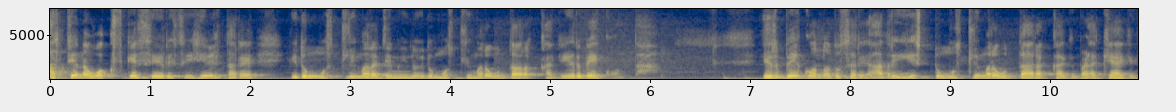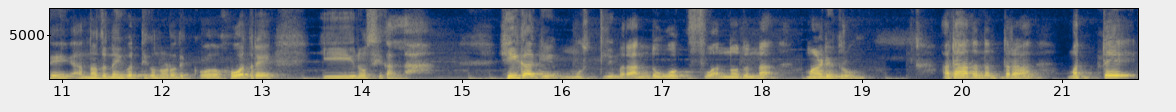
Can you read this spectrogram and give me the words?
ಆಸ್ತಿಯನ್ನು ವಕ್ಫ್ಗೆ ಸೇರಿಸಿ ಹೇಳ್ತಾರೆ, ಇದು ಮುಸ್ಲಿಮರ ಜಮೀನು, ಇದು ಮುಸ್ಲಿಮರ ಉದ್ಧಾರಕ್ಕಾಗಿ ಇರಬೇಕು ಅಂತ. ಇರಬೇಕು ಅನ್ನೋದು ಸರಿ, ಆದರೆ ಎಷ್ಟು ಮುಸ್ಲಿಮರ ಉದ್ಧಾರಕ್ಕಾಗಿ ಬಳಕೆಯಾಗಿದೆ ಅನ್ನೋದನ್ನು ಇವತ್ತಿಗೂ ನೋಡೋದಕ್ಕೆ ಹೋದರೆ ಏನೂ ಸಿಗಲ್ಲ. ಹೀಗಾಗಿ ಮುಸ್ಲಿಮರ ಅಂದು ವಕ್ಫ್ ಅನ್ನೋದನ್ನು ಮಾಡಿದರು. ಅದಾದ ನಂತರ ಮತ್ತೆ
